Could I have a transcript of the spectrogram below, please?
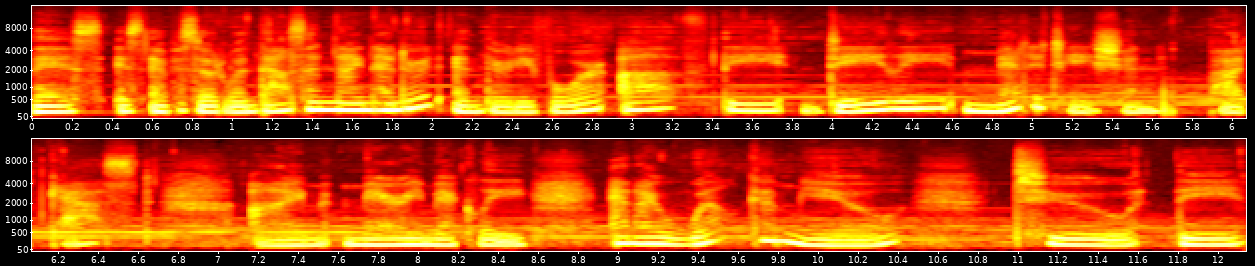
This is episode 1934 of the Daily Meditation Podcast. I'm Mary Meckley, and I welcome you to the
